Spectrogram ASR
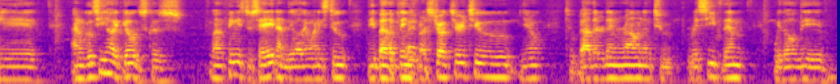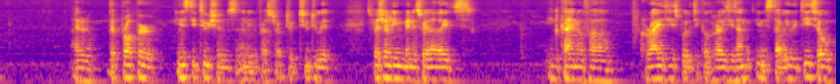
uh, and we'll see how it goes. Because one thing is to say it, and the other one is to develop the Absolutely. infrastructure to you know to gather them around and to receive them with all the, I don't know, the proper institutions and infrastructure to do it. Especially in Venezuela, that it's in kind of a crisis, political crisis, and instability. So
